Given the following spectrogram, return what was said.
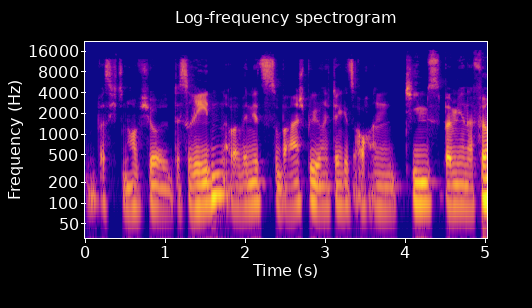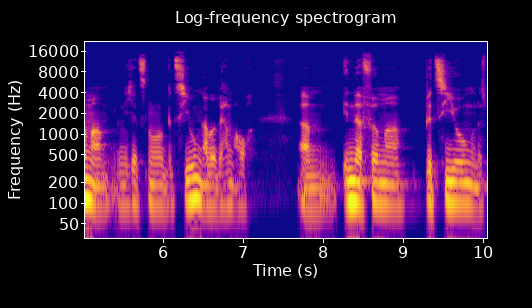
was ich dann häufig höre, das Reden, aber wenn jetzt zum Beispiel, und ich denke jetzt auch an Teams bei mir in der Firma, wenn ich jetzt nur Beziehungen, aber wir haben auch ähm, in der Firma Beziehungen, und das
